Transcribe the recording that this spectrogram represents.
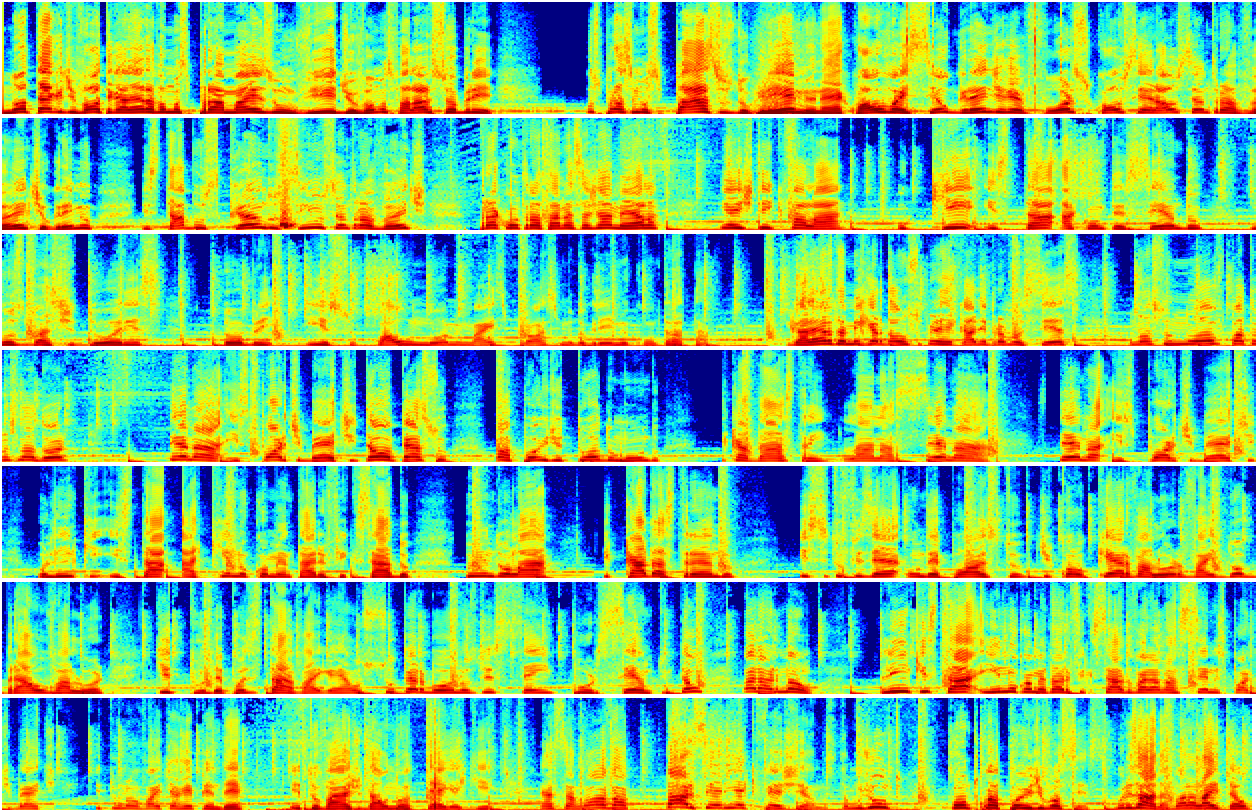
No tag de volta, galera, vamos para mais um vídeo. Vamos falar sobre os próximos passos do Grêmio, né? Qual vai ser o grande reforço? Qual será o centroavante? O Grêmio está buscando sim um centroavante para contratar nessa janela. E a gente tem que falar o que está acontecendo nos bastidores sobre isso. Qual o nome mais próximo do Grêmio contratar? Galera, também quero dar um super recado aí para vocês. O nosso novo patrocinador, Cena Sportbet. Então eu peço o apoio de todo mundo. Se cadastrem lá na Cena. Cena Sportbet. O link está aqui no comentário fixado. Tu indo lá, te cadastrando. E se tu fizer um depósito de qualquer valor, vai dobrar o valor que tu depositar. Vai ganhar um super bônus de 100%. Então, vai lá, irmão. Link está aí no comentário fixado. Vai lá na Cena Sportbet e tu não vai te arrepender e tu vai ajudar o Noteg aqui nessa nova parceria que fechamos. Tamo junto? Conto com o apoio de vocês. Gurizada, bora lá então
